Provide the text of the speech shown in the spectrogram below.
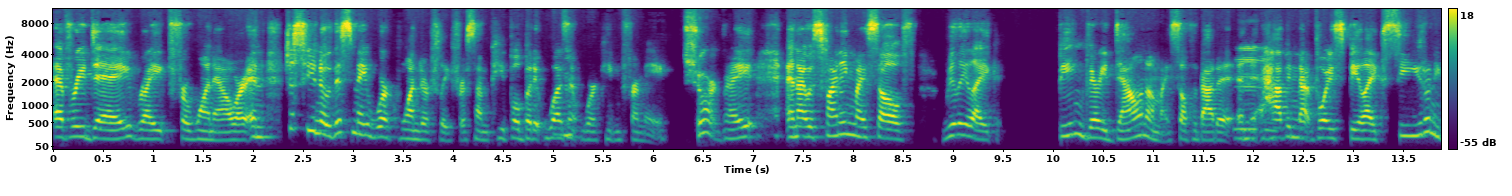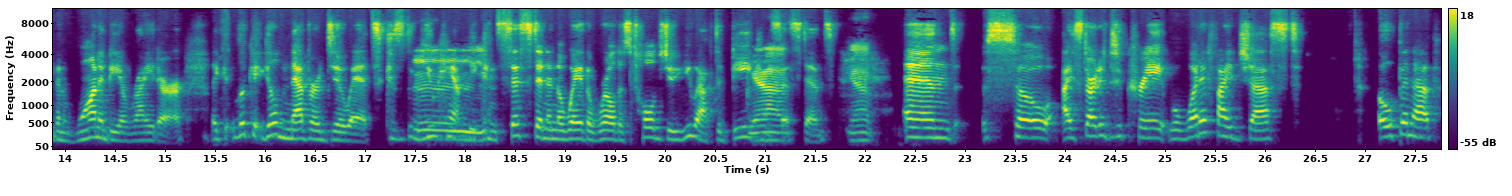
every day write for 1 hour and just so you know this may work wonderfully for some people but it mm-hmm. wasn't mm-hmm. working for me sure right and i was finding myself really like being very down on myself about it and mm-hmm. having that voice be like see you don't even want to be a writer like look at you'll never do it because mm-hmm. you can't be mm. consistent in the way the world has told you you have to be yeah. consistent yeah and so I started to create well, what if I just open up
